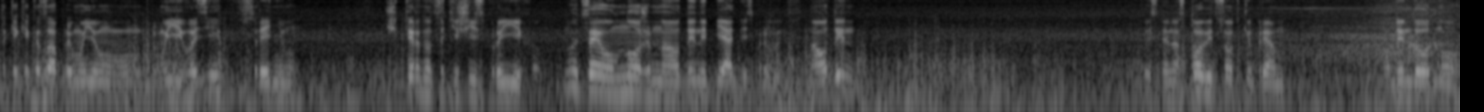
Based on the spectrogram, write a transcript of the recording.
так як я казав при, моєму, при моїй вазі в середньому 14,6 проїхав. Ну і це умножимо на 1,5 десь приблизно. На 1. Тобто не на 100% прям один до одного.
